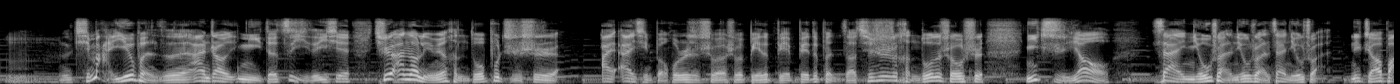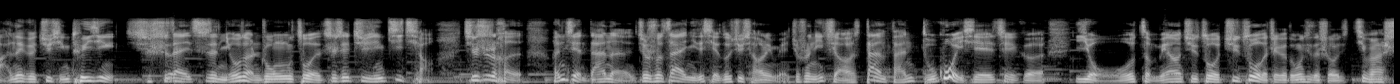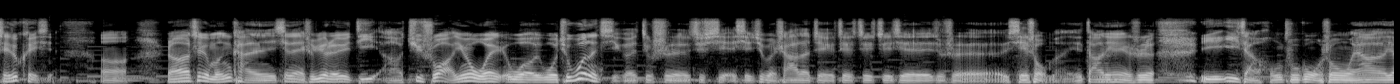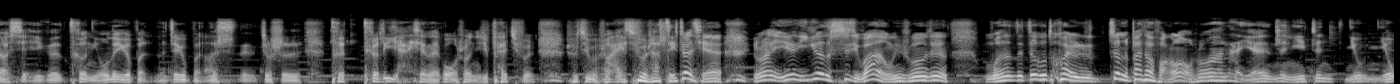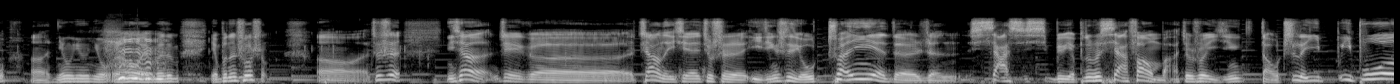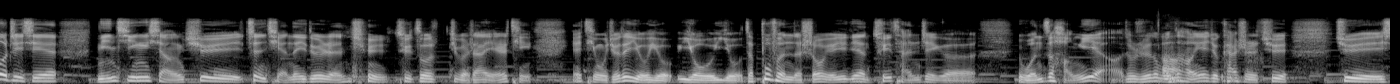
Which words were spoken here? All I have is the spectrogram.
嗯，起码一个本子，按照你的自己的一些，其实按照里面很多不只是。爱爱情本或者是什么什么别的别别的本子啊，其实是很多的时候是，你只要再扭转扭转再扭转。你只要把那个剧情推进，是在是在扭转中做的这些剧情技巧，其实是很很简单的。就是说，在你的写作技巧里面，就是你只要但凡读过一些这个有怎么样去做剧作的这个东西的时候，基本上谁都可以写，啊。然后这个门槛现在也是越来越低啊。据说啊，因为我也我我去问了几个，就是去写写剧本杀的这这这这些就是写手们，当年也是一一展宏图，跟我说我要要写一个特牛的一个本。这个本子是就是特特厉害，现在跟我说你去拍剧本，说剧本说哎剧本杀贼赚钱，你说一个一个十几万，我跟你说这我这都快挣了半套房了。我说啊那也那你真牛牛啊牛牛牛，然后我也不能也不能说什么啊，就是你像这个这样的一些，就是已经是由专业的人下也不能说下放吧，就是说已经导致了一一波这些年轻想去挣钱的一堆人。去去做剧本杀也是挺也挺，我觉得有有有有在部分的时候有一点摧残这个文字行业啊，就是觉得文字行业就开始去去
